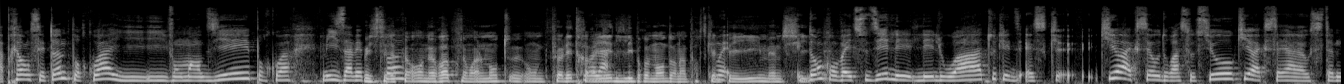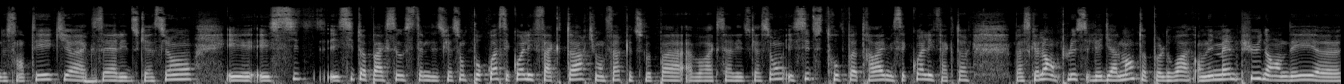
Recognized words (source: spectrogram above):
Après, on s'étonne pourquoi ils, vont mendier, pourquoi, mais ils avaient Oui, pas. qu'en Europe, normalement, on peut aller travailler Voilà. librement dans n'importe quel Ouais. pays, même si. Et donc, on va étudier les, les lois, toutes les. Est-ce que qui a accès aux droits sociaux, qui a accès à- au système de santé, qui Mhm. a accès à l'éducation, et, et si et si t'as pas accès au système d'éducation, pourquoi C'est quoi les facteurs qui vont faire que tu vas pas avoir accès à l'éducation? Et si tu trouves pas de travail, mais c'est quoi les facteurs? Parce que là, en plus, légalement, t'as pas le droit. On n'est même plus dans des euh,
